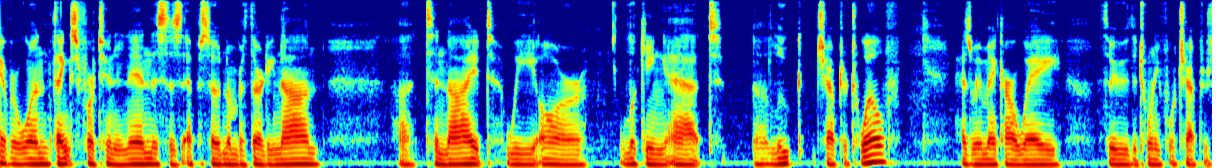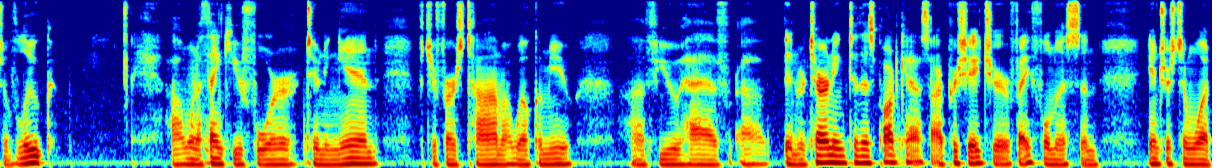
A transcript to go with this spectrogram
Hey everyone, thanks for tuning in. This is episode number 39. Uh, tonight we are looking at uh, Luke chapter 12 as we make our way through the 24 chapters of Luke. I want to thank you for tuning in. If it's your first time, I welcome you. Uh, if you have uh, been returning to this podcast, I appreciate your faithfulness and interest in what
